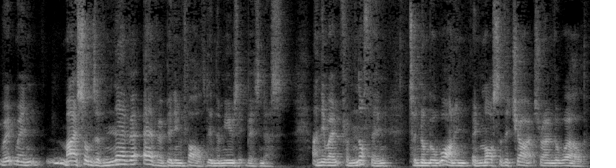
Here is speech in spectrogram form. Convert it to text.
when, when my sons have never ever been involved in the music business and they went from nothing to number one in, in most of the charts around the world,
